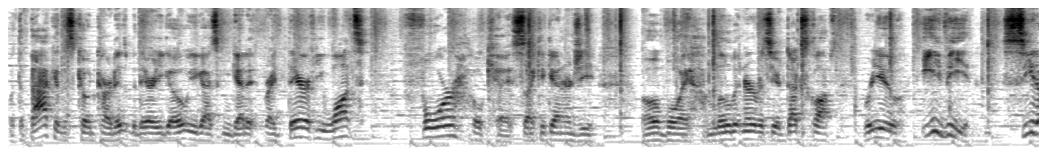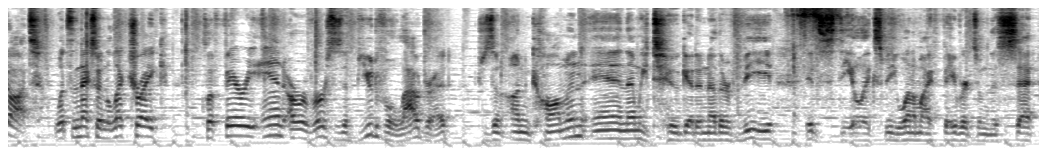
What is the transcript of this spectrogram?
what the back of this code card is, but there you go. You guys can get it right there if you want. Four, okay, Psychic Energy. Oh boy, I'm a little bit nervous here. Dusclops, Ryu, Eevee, Seedot. What's the next one? Electrike, Clefairy, and our reverse is a beautiful Loudred, which is an uncommon. And then we do get another V. It's Steelix V, one of my favorites from this set.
